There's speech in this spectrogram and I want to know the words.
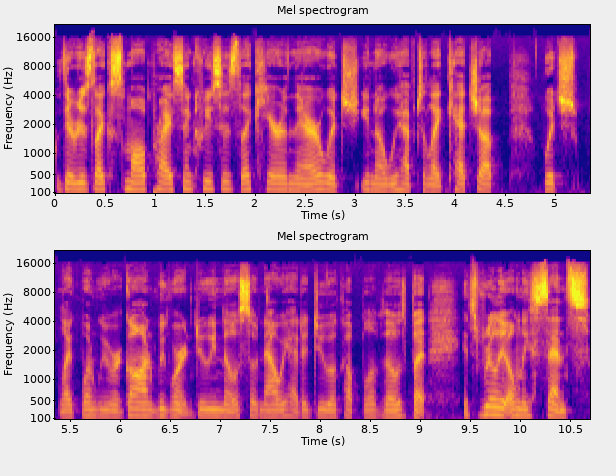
there is like small price increases like here and there, which, you know, we have to like catch up, which like when we were gone, we weren't doing those. So now we had to do a couple of those, but it's really only cents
